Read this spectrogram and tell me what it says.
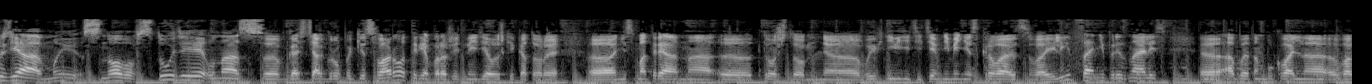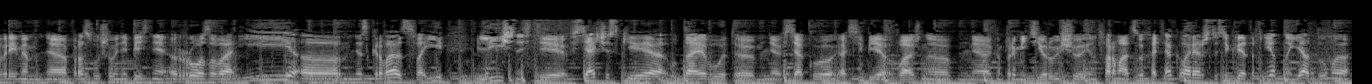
Друзья, мы снова в студии. У нас э, в гостях группа Кислород, три обворожительные девушки, которые, э, несмотря на э, то, что э, вы их не видите, тем не менее скрывают свои лица. Они признались э, об этом буквально во время э, прослушивания песни «Розово». И э, скрывают свои личности, всячески утаивают э, всякую о себе важную э, компрометирующую информацию. Хотя говорят, что секретов нет, но я думаю,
